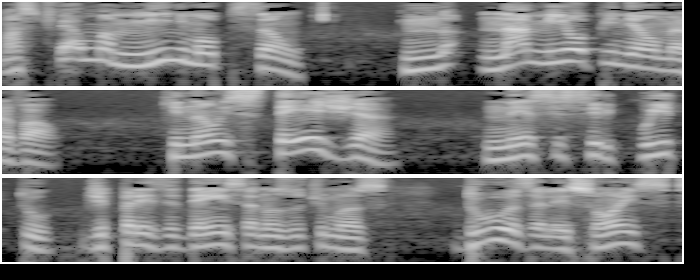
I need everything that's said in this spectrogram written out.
Mas se tiver uma mínima opção na minha opinião, Merval, que não esteja nesse circuito de presidência nas últimas duas eleições,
